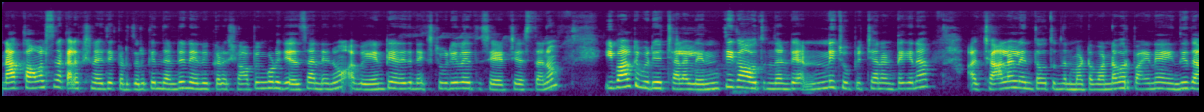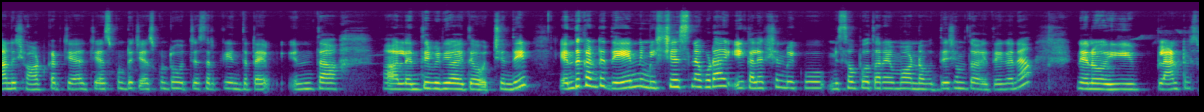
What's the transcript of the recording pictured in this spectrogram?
నాకు కావాల్సిన కలెక్షన్ అయితే ఇక్కడ దొరికిందండి. నేను ఇక్కడ షాపింగ్ కూడా చేశాను. నేను అవి ఏంటి అనేది నెక్స్ట్ వీడియోలో అయితే షేర్ చేస్తాను. ఇవాళ వీడియో చాలా లెంతీగా అవుతుందండి. అన్నీ చూపించానంటే కన్నా అది చాలా లెంత్ అవుతుందన్నమాట. వన్ అవర్ పైన అయింది. దాన్ని షార్ట్ కట్ చే చేసుకుంటూ చేసుకుంటూ వచ్చేసరికి ఇంత టైం ఇంత లెంతీ వీడియో అయితే వచ్చింది. ఎందుకంటే దేన్ని మిస్ చేసినా కూడా ఈ కలెక్షన్ మీకు మిస్ అయిపోతారేమో అన్న ఉద్దేశంతో అయితే కనుక నేను ఈ ప్లాంటర్స్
